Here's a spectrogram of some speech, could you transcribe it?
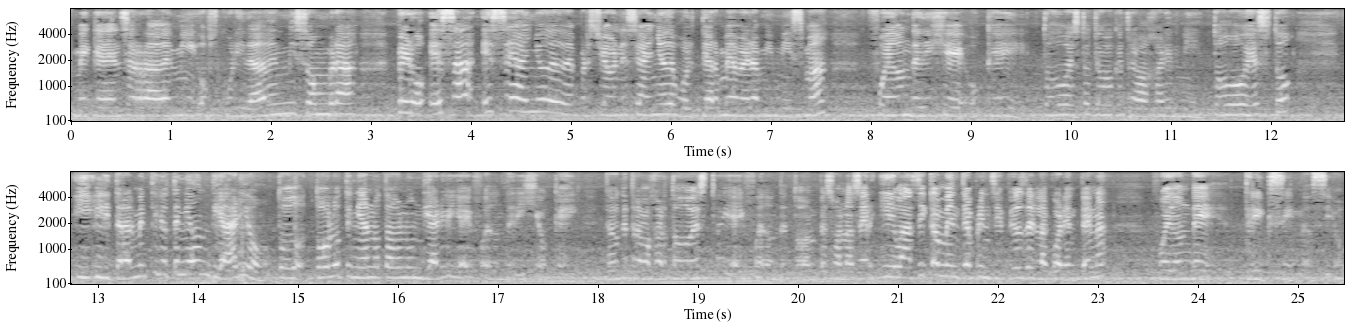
me quedé encerrada en mi obscuridad, en mi sombra, pero esa, ese año de depresión, ese año de voltearme a ver a mí misma, fue donde dije, ok, todo esto tengo que trabajar en mí, todo esto, y literalmente yo tenía un diario, todo, todo lo tenía anotado en un diario y ahí fue donde dije, ok, tengo que trabajar todo esto y ahí fue donde todo empezó a nacer. Y básicamente a principios de la cuarentena fue donde Trixie nació.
